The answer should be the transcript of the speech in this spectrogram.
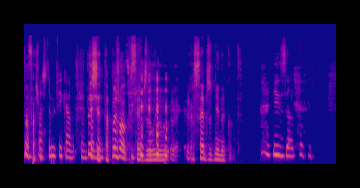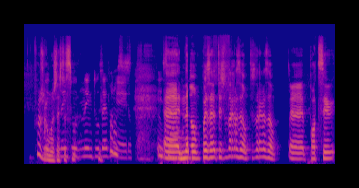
Não faz mal. Estás também ficado. Pronto, Deixa tô estar, bem. depois logo recebes, ali o, recebes o dinheiro na conta. Exato. Foi os rumores desta nem, semana. tudo, nem tudo é dinheiro. Ah, não, pois é, tens de dar razão, tens de dar razão. Ah, pode ser,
